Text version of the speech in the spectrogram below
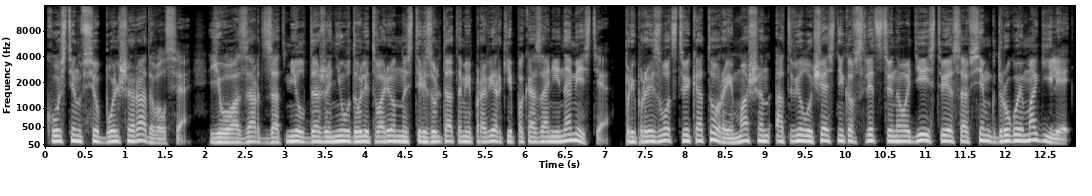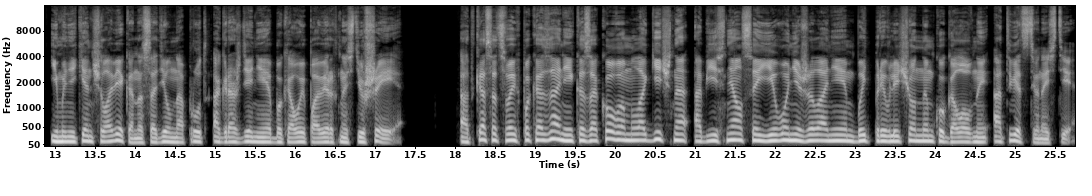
Костин все больше радовался. Его азарт затмил даже неудовлетворенность результатами проверки показаний на месте, при производстве которой Машин отвел участников следственного действия совсем к другой могиле, и манекен человека насадил на пруд ограждения боковой поверхностью шеи. Отказ от своих показаний Казаковым логично объяснялся его нежеланием быть привлеченным к уголовной ответственности.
